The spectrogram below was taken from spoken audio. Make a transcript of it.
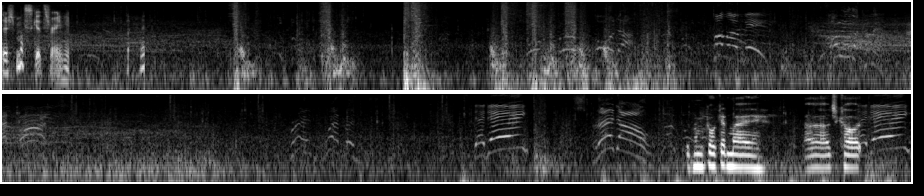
There's muskets right here. Follow the command! Advance! Brace weapons! Steady! Spread out! Let me go get my, uh, what you call it, Steady!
